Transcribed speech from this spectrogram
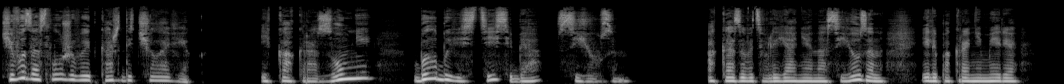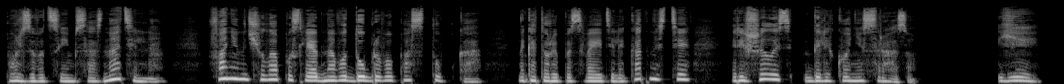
чего заслуживает каждый человек, и как разумней было бы вести себя Сьюзен. Оказывать влияние на Сьюзен, или, по крайней мере, пользоваться им сознательно, Фанни начала после одного доброго поступка — на который по своей деликатности решилась далеко не сразу. Ей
